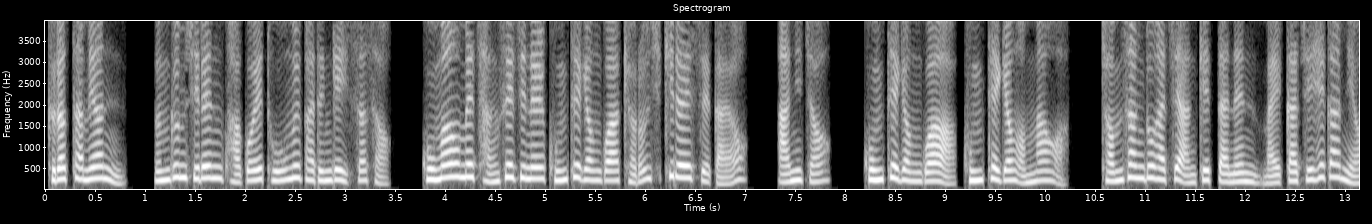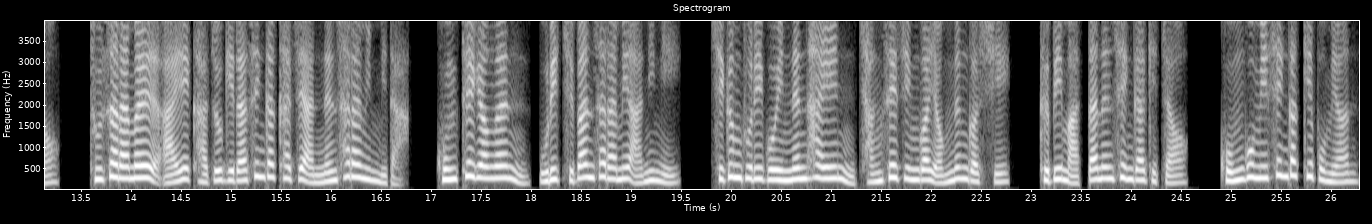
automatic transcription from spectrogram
그렇다면 은금실은 과거에 도움을 받은 게 있어서 고마움의 장세진을 공태경과 결혼시키려 했을까요? 아니죠. 공태경과 공태경 엄마와 겸상도 하지 않겠다는 말까지 해가며 두 사람을 아예 가족이라 생각하지 않는 사람입니다. 공태경은 우리 집안 사람이 아니니 지금 부리고 있는 하인 장세진과 엮는 것이 급이 맞다는 생각이죠. 곰곰이 생각해보면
